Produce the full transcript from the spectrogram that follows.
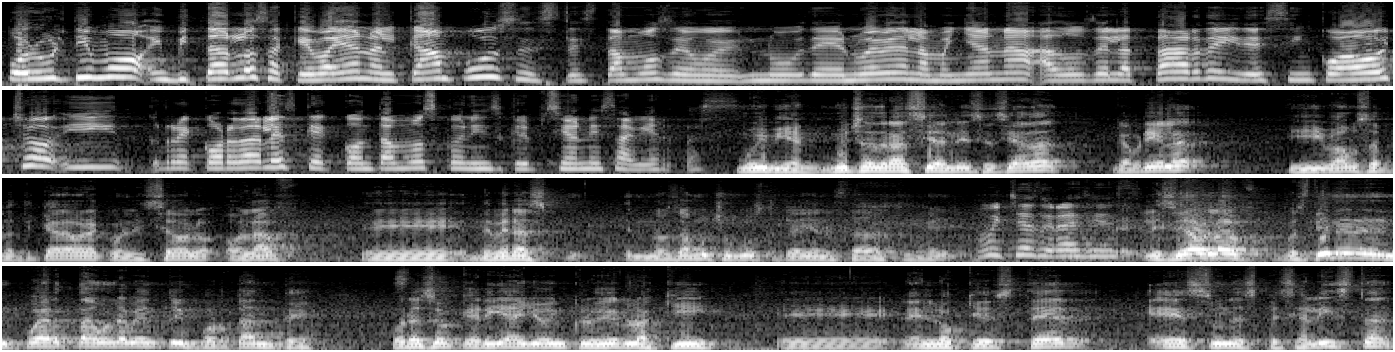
Por último, invitarlos a que vayan al campus. Este, estamos de, de 9 de la mañana a 2 de la tarde y de 5 a 8 y recordarles que contamos con inscripciones abiertas. Muy bien, muchas gracias licenciada Gabriela y vamos a platicar ahora con el licenciado Olaf. Eh, de veras, nos da mucho gusto que hayan estado aquí. ¿eh? Muchas gracias. Eh, licenciado Olaf, pues tienen en puerta un evento importante, por eso quería yo incluirlo aquí, eh, en lo que usted es un especialista,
